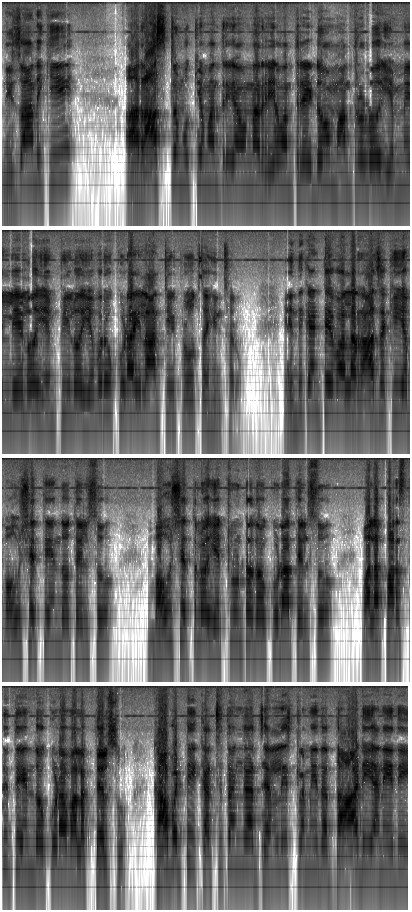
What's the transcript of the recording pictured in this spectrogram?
నిజానికి ఆ రాష్ట్ర ముఖ్యమంత్రిగా ఉన్న రేవంత్ రెడ్డి మంత్రులు ఎమ్మెల్యేలు ఎంపీలో ఎవరు కూడా ఇలాంటివి ప్రోత్సహించరు. ఎందుకంటే వాళ్ళ రాజకీయ భవిష్యత్తు ఏందో తెలుసు. భవిష్యత్తులో ఎట్లుంటుందో కూడా తెలుసు. వాళ్ళ పరిస్థితి ఏందో కూడా వాళ్ళకు తెలుసు. కాబట్టి ఖచ్చితంగా జర్నలిస్టుల మీద దాడి అనేది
